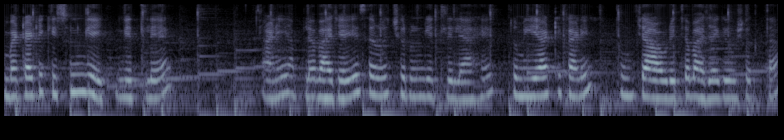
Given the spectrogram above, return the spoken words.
बटाटे किसून घे घेतले आहे. आणि आपल्या भाज्याही सर्व चिरून घेतलेल्या आहेत. तुम्ही या ठिकाणी तुमच्या आवडीच्या भाज्या घेऊ शकता.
